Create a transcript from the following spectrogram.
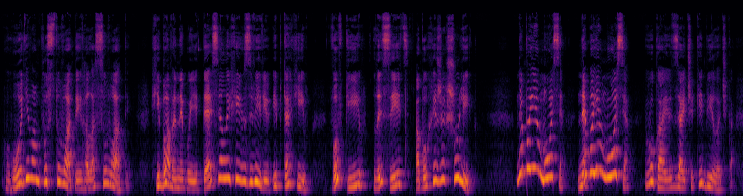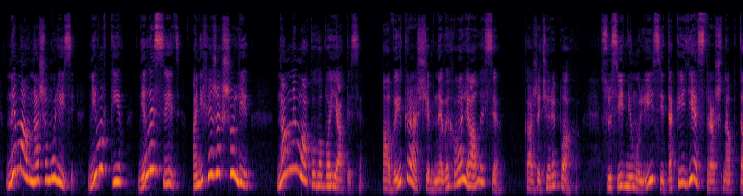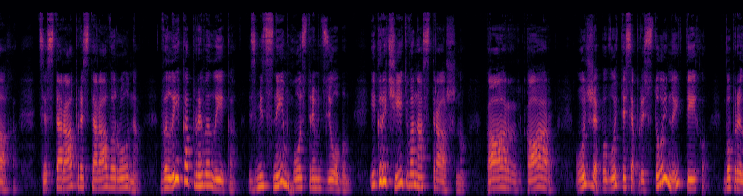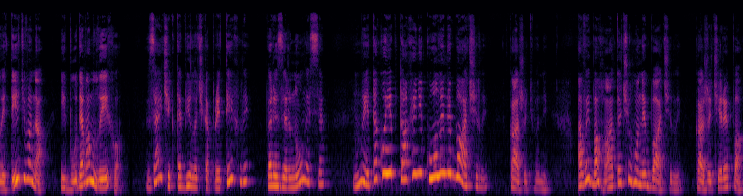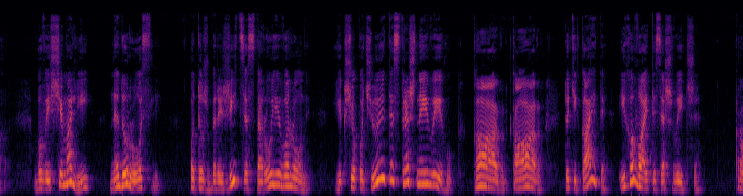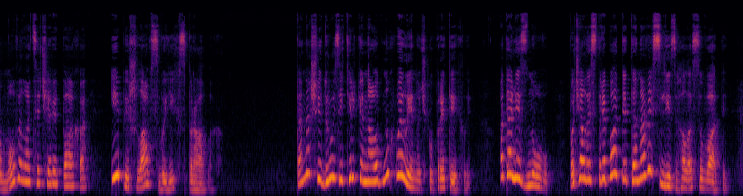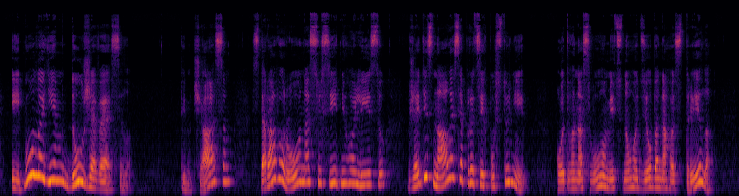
Годі вам пустувати й галасувати. Хіба ви не боїтеся лихих звірів і птахів, вовків, лисиць або хижих шулік? Не боїмося, не боїмося, гукають зайчик і білочка. Нема в нашому лісі ні вовків, ні лисиць, ані хижих шулік. Нам нема кого боятися. А ви краще б не вихвалялися, каже Черепаха. В сусідньому лісі таки є страшна птаха. Це стара престара ворона, велика превелика, з міцним гострим дзьобом. І кричить вона страшно. Кар, кар. Отже, поводьтеся пристойно і тихо, бо прилетить вона і буде вам лихо. Зайчик та білочка притихли, перезирнулися. Ми такої птахи ніколи не бачили, кажуть вони. А ви багато чого не бачили, каже Черепаха, бо ви ще малі, недорослі. Отож бережіться старої ворони. Якщо почуєте страшний вигук кар, кар, то тікайте і ховайтеся швидше. Промовила це черепаха і пішла в своїх справах. Та наші друзі тільки на одну хвилиночку притихли, а далі знову почали стрибати та на весь ліс галасувати. І було їм дуже весело. Тим часом стара ворона з сусіднього лісу вже дізналася про цих пустунів. От вона свого міцного дзьоба нагострила,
